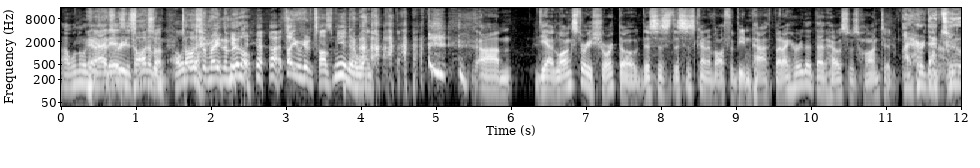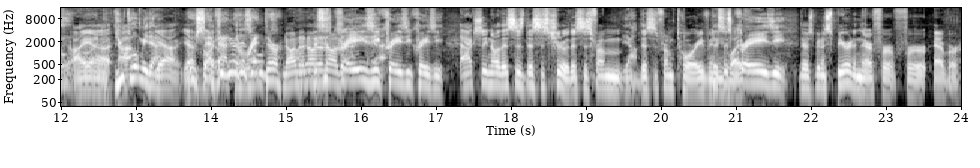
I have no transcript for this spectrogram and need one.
I wonder what Yeah, happened. it That's where is. you It's one toss of him, them. toss him right in the middle. I thought you were going to toss me in there once. Um, Yeah, long story short though, this is this is kind of off the beaten path, but I heard that that house was haunted. I heard that too. I uh, you I- told me that. Yeah, yeah. Who so said think- that? hear The renter? No, no, no, this no, no. is crazy, crazy, crazy. Actually, no. This is this is true. This is from Yeah. this is from Tori. Vinny's This is wife. crazy. There's been a spirit in there for forever.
